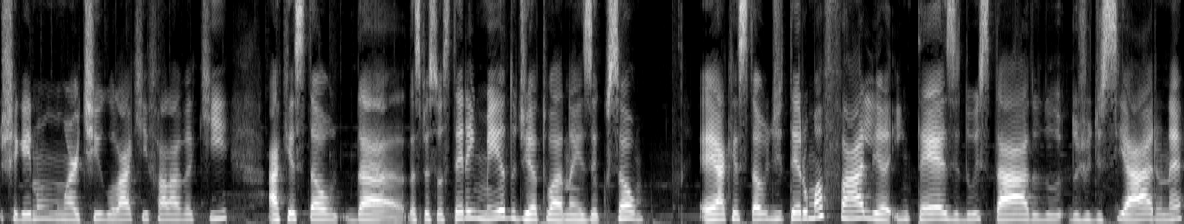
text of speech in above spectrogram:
cheguei num artigo lá que falava que a questão da- das pessoas terem medo de atuar na execução é a questão de ter uma falha em tese do Estado, do, do judiciário, né?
